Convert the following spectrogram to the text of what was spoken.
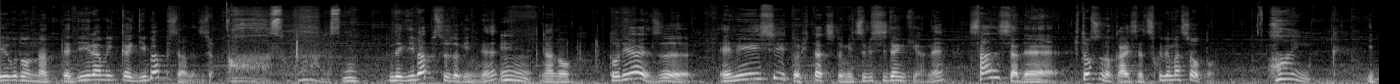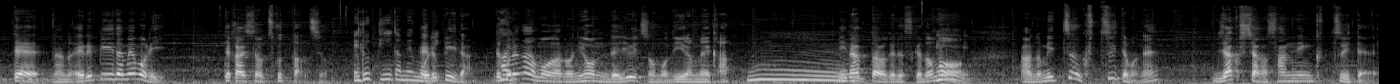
いうことになって D ラム1回ギブアップしたわけですよ。あそうなんですね。でギブアップするときにね、うん、あのとりあえず NEC と日立と三菱電機がね3社で1つの会社作りましょうと、はい、言ってあの LP ダメモリーって会社を作ったんですよ。LP ダメモリ LP だで、はい、これがもうあの日本で唯一のもう D ラムメーカーになったわけですけども、えー、あの3つがくっついてもね弱者が3人くっついて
